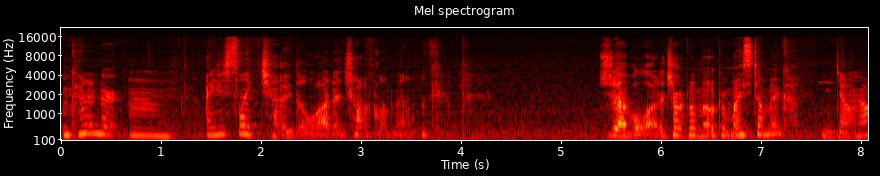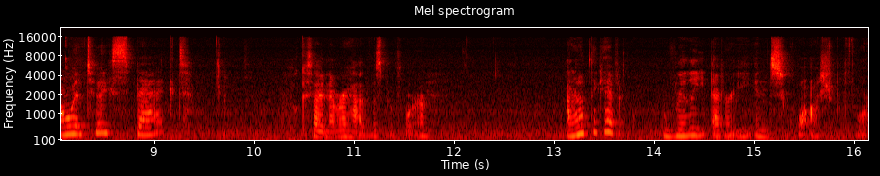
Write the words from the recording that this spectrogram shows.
I'm kind of mm, I just like chugged a lot of chocolate milk. Just have a lot of chocolate milk in my stomach. Don't know what to expect because I've never had this before. I don't think I've really ever eaten squash before.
